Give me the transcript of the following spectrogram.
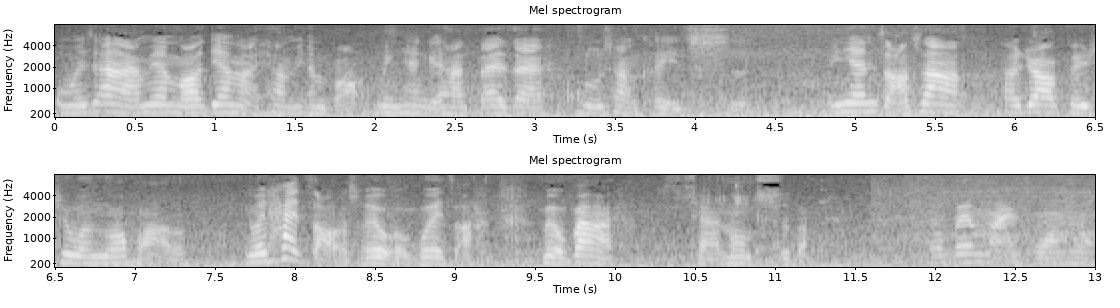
我们现在来面包店买下面包，明天给他带在路上可以吃。明天早上他就要飞去温哥华了，因为太早了，所以我不会早，没有办法起来弄吃的，都被买光了，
